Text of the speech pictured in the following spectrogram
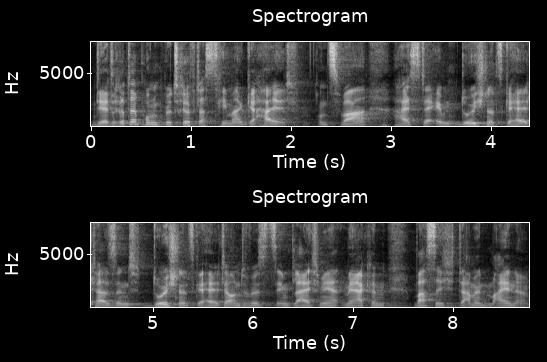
Der dritte Punkt betrifft das Thema Gehalt. Und zwar heißt der eben, Durchschnittsgehälter sind Durchschnittsgehälter und du wirst jetzt eben gleich merken, was ich damit meine.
